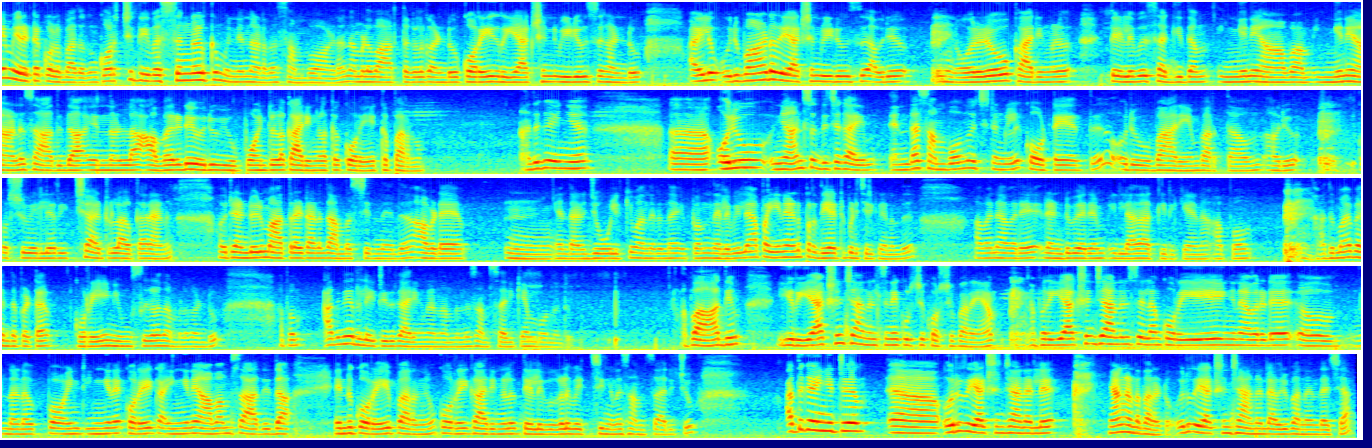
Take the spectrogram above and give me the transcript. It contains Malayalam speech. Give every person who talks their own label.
Speaker 1: ഇരട്ട കൊലപാതകം. കുറച്ച് ദിവസങ്ങൾക്ക് മുന്നേ നടന്ന സംഭവമാണ്. നമ്മൾ വാർത്തകൾ കണ്ടു കുറേ റിയാക്ഷൻ വീഡിയോസ് കണ്ടു. അതിൽ ഒരുപാട് റിയാക്ഷൻ വീഡിയോസ് അവർ ഓരോരോ കാര്യങ്ങൾ തെളിവ് സഹിതം ഇങ്ങനെയാവാം ഇങ്ങനെയാണ് സാധ്യത എന്നുള്ള അവരുടെ ഒരു വ്യൂ പോയിന്റുള്ള കാര്യങ്ങളൊക്കെ കുറേയൊക്കെ പറഞ്ഞു. അത് കഴിഞ്ഞ് ഒരു ഞാൻ ശ്രദ്ധിച്ച കാര്യം എന്താ സംഭവം എന്ന് വെച്ചിട്ടുണ്ടെങ്കിൽ കോട്ടയത്ത് ഒരു ഭാര്യയും ഭർത്താവും അവർ കുറച്ച് വലിയ റിച്ച് ആയിട്ടുള്ള ആൾക്കാരാണ്. അവർ രണ്ടുപേരും മാത്രമായിട്ടാണ് താമസിച്ചിരുന്നത്. അവിടെ എന്താണ് ജോലിക്ക് വന്നിരുന്ന ഇപ്പം നിലവിൽ ആ പയ്യനെയാണ് പ്രതിയായിട്ട് പിടിച്ചിരിക്കുന്നത് അവൻ അവരെ രണ്ടുപേരെയും ഇല്ലാതാക്കിയിരിക്കുകയാണ്. അപ്പം അതുമായി ബന്ധപ്പെട്ട കുറേ ന്യൂസുകൾ നമ്മൾ കണ്ടു. അപ്പം അതിനെ റിലേറ്റ് ചെയ്ത് കാര്യങ്ങളാണ് നമ്മളിന്ന് സംസാരിക്കാൻ പോകുന്നത്. അപ്പോൾ ആദ്യം ഈ റിയാക്ഷൻ ചാനൽസിനെ കുറിച്ച് കുറച്ച് പറയാം. അപ്പോൾ റിയാക്ഷൻ ചാനൽസ് എല്ലാം കുറേ ഇങ്ങനെ അവരുടെ എന്താണ് പോയിന്റ് ഇങ്ങനെ കുറേ ഇങ്ങനെ ആവാൻ സാധ്യത എന്ന് കുറേ പറഞ്ഞു. കുറേ കാര്യങ്ങൾ തെളിവുകൾ വെച്ച് ഇങ്ങനെ സംസാരിച്ചു. അത് കഴിഞ്ഞിട്ട് ഒരു റിയാക്ഷൻ ചാനലിൽ ഞാൻ കണ്ടതാണ് കേട്ടോ. ഒരു റിയാക്ഷൻ ചാനലിൽ അവർ പറഞ്ഞത് എന്താ വെച്ചാൽ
